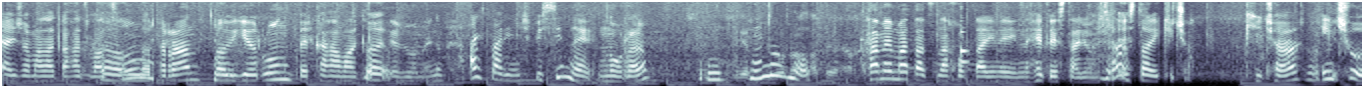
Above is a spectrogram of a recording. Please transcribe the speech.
այս ժամանակահատվածում Ահա, Նռան երուն վերքահավաք տեղի ունենում։ Այս տարի ինչպիսին է նուրը։ Նորմալ։ Համեմատած նախորդ տարիներին հետ այս տարի ոնց է։ Այս տարի քիչ է։ Քիչ է։ Ինչու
